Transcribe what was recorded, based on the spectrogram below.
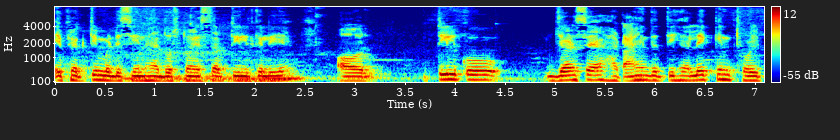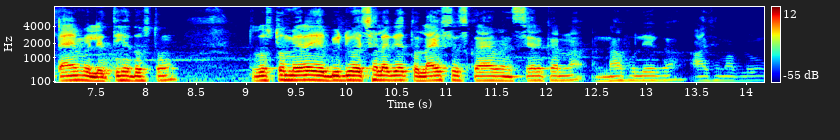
इफ़ेक्टिव मेडिसिन है दोस्तों ये सब तिल के लिए। और तिल को जड़ से हटा ही देती है, लेकिन थोड़ी टाइम में लेती है दोस्तों। तो दोस्तों, मेरा ये वीडियो अच्छा लगे तो लाइक सब्सक्राइब एंड शेयर करना ना भूलिएगा। आज हम आप लोगों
